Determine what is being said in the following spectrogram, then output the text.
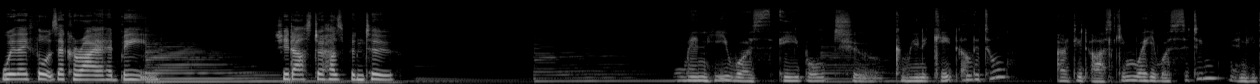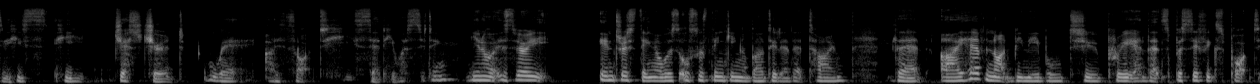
where they thought Zechariah had been. She'd asked her husband too. When he was able to communicate a little, I did ask him where he was sitting, and he he's, he gestured where I thought he said he was sitting. You know, it's very interesting. I was also thinking about it at that time that I have not been able to pray at that specific spot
